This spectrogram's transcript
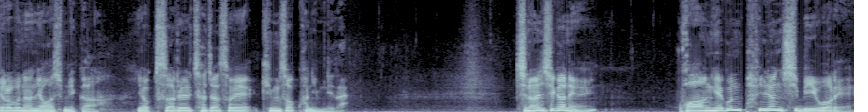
여러분 안녕하십니까? 역사를 찾아서의 김석환입니다. 지난 시간에 광해군 8년 12월에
